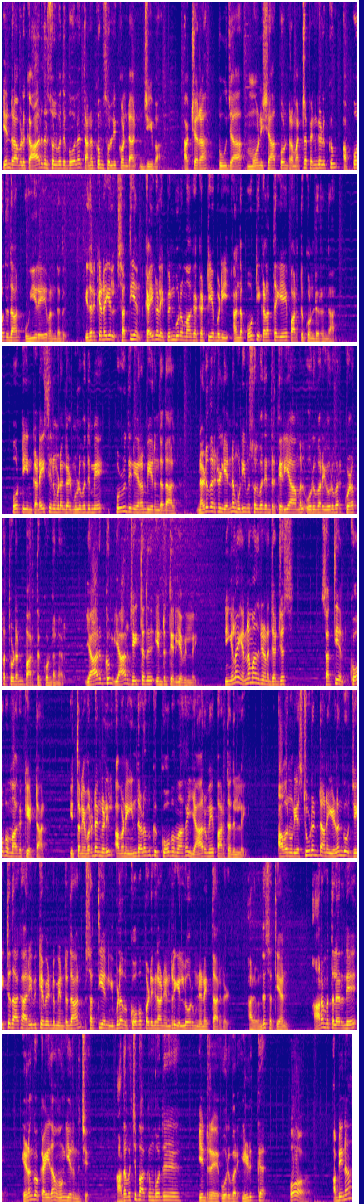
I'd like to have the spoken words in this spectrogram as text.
என்று அவளுக்கு ஆறுதல் சொல்வது போல தனக்கும் சொல்லிக் கொண்டான் ஜீவா. அக்ஷரா பூஜா மோனிஷா போன்ற மற்ற பெண்களுக்கும் அப்போதுதான் உயிரே வந்தது. இதற்கிடையில் சத்தியன் கைகளை பின்புறமாக கட்டியபடி அந்த போட்டி களத்தையே பார்த்து கொண்டிருந்தான். போட்டியின் கடைசி நிமிடங்கள் முழுவதுமே புழுதி நிரம்பியிருந்ததால் நடுவர்கள் என்ன முடிவு சொல்வதென்று தெரியாமல் ஒருவரை ஒருவர் குழப்பத்துடன் பார்த்து கொண்டனர். யாருக்கும் யார் ஜெயித்தது என்று தெரியவில்லை. நீங்களாம் என்ன மாதிரியான ஜட்ஜஸ் சத்யன் கோபமாக கேட்டான். இத்தனை வருடங்களில் அவனை இந்த அளவுக்கு கோபமாக யாருமே பார்த்ததில்லை. அவனுடைய ஸ்டூடெண்டான இளங்கோ ஜெயித்ததாக அறிவிக்க வேண்டும் என்றுதான் சத்யன் இவ்வளவு கோபப்படுகிறான் என்று எல்லோரும் நினைத்தார்கள். அது வந்து சத்யன் ஆரம்பத்திலிருந்தே இளங்கோ கை தான் ஓங்கி இருந்துச்சு. அதை வச்சு பார்க்கும்போது என்று ஒருவர் இழுக்க ஓ அப்படின்னா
